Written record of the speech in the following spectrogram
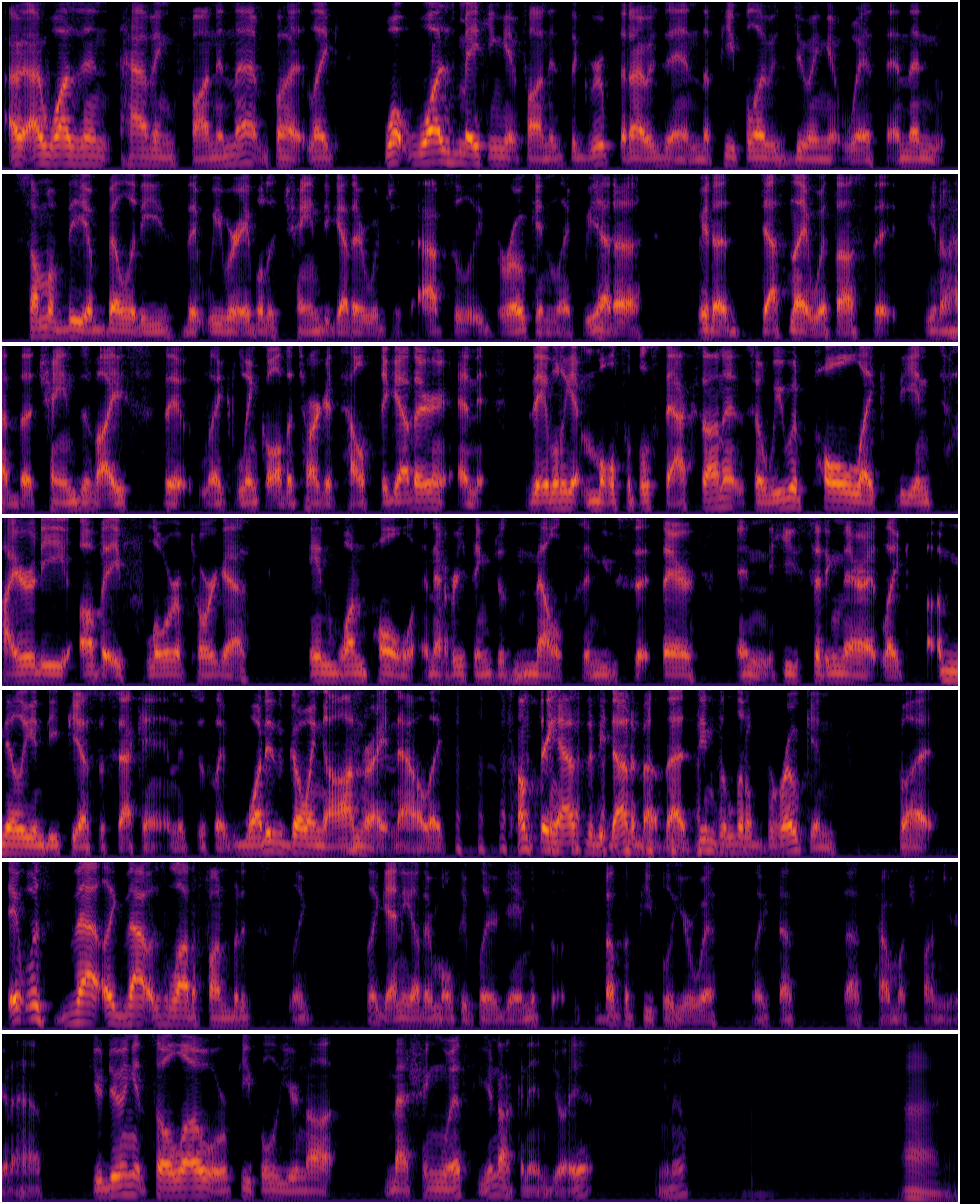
I, I wasn't having fun in that. But like, what was making it fun is the group that I was in, the people I was doing it with, and then some of the abilities that we were able to chain together were just absolutely broken. Like we had a we had a death knight with us that you know had the chains of ice that like link all the targets health together and was able to get multiple stacks on it so we would pull like the entirety of a floor of torghast in one pull and everything just melts and you sit there and he's sitting there at like a million dps a second and it's just like what is going on right now? Like something has to be done about that. It seems a little broken but it was that like that was a lot of fun but it's like it's like any other multiplayer game. It's it's about the people you're with. Like that's that's how much fun you're gonna have. If you're doing it solo or people you're not meshing with you're not gonna enjoy it you know? I don't know.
